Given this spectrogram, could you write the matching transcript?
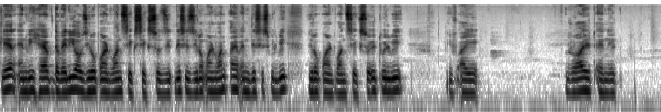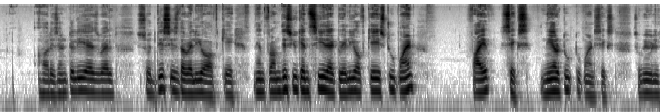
Clear? And we have the value of 0 0.166 so this is 0 0.15 and this is will be 0 0.16 so it will be if i draw it and it horizontally as well. So this is the value of k. And from this you can see that value of k is 2.56 near to 2.6 so we will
